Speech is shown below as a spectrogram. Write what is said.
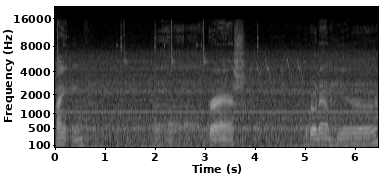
painting, uh, grass. We'll go down here.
